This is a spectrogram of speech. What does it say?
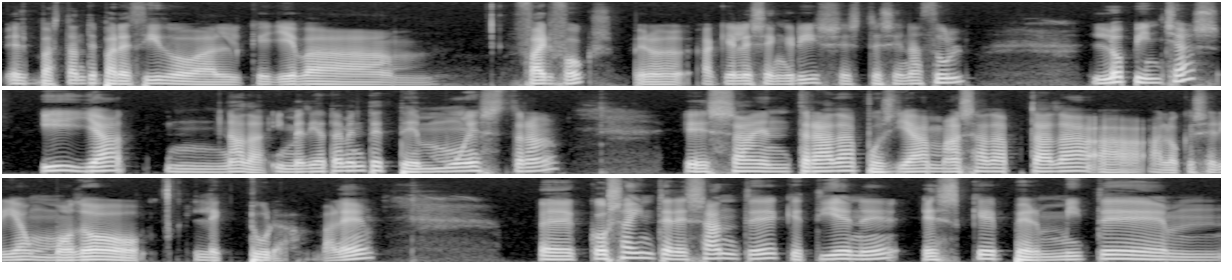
es bastante parecido al que lleva mm, Firefox, pero aquel es en gris, este es en azul. Lo pinchas y ya mm, nada, inmediatamente te muestra esa entrada pues ya más adaptada a, lo que sería un modo lectura, ¿vale? Eh, cosa interesante que tiene es que permite mm,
